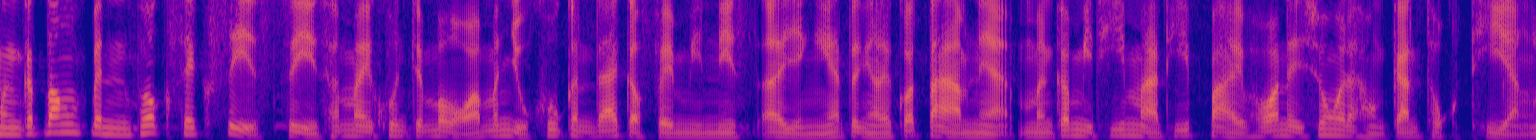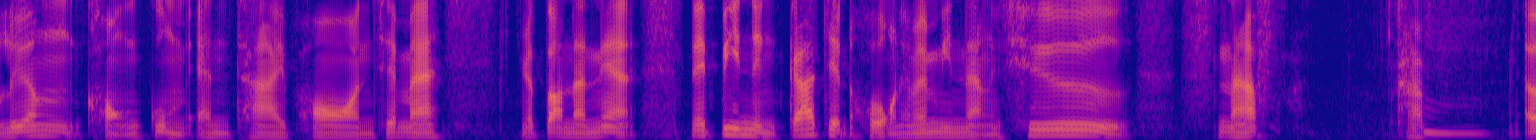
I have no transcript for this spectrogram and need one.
มันก็ต้องเป็นพวกเซ็กซี่สิทำไมคุณจะมาบอกว่ามันอยู่คู่กันได้กับเฟมินิสต์อะไรอย่างเงี้ย แต่อย่างไรก็ตามเนี่ย มันก็มีที่มาที่ไป เพราะว่าในช่วงเวลาของการถกเถียงเรื่องของกลุ่ม anti porn ใช่ไหมแล้ว ตอนนั้นเนี่ยในปี 1976เนี่ยมันมีหนังชื่อ snuff ครับเอ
